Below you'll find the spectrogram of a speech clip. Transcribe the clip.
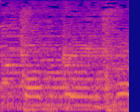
करते हैं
